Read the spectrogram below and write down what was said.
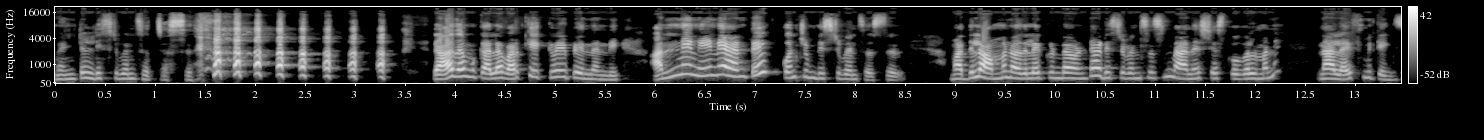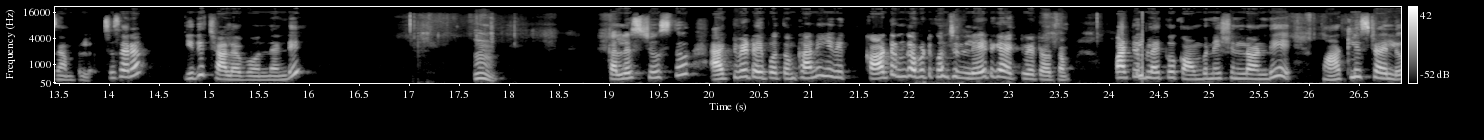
మెంటల్ డిస్టర్బెన్స్ వచ్చేస్తుంది. రాధమ్మకి కల వర్క్ ఎక్కువైపోయిందండి. అన్నీ నేనే అంటే కొంచెం డిస్టర్బెన్స్ వస్తుంది మధ్యలో అమ్మను వదిలేకుండా ఉంటే ఆ డిస్టర్బెన్సెస్ని మేనేజ్ చేసుకోగలమని నా లైఫ్ మీకు ఎగ్జాంపుల్. చూసారా? ఇది చాలా బాగుందండి. కలర్స్ చూస్తూ యాక్టివేట్ అయిపోతాం. కానీ ఇవి కాటన్ కాబట్టి కొంచెం లేట్గా యాక్టివేట్ అవుతాం. పట్టు బ్లాక్ కాంబినేషన్లో అండి పాట్లీ స్టైల్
